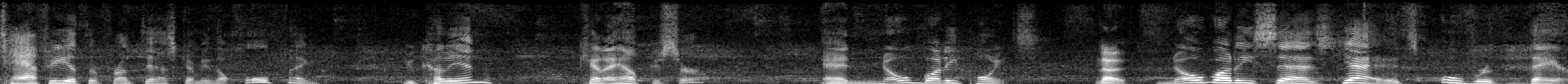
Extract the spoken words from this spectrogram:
taffy at the front desk. I mean, the whole thing. You come in, can I help you, sir? And nobody points. no, Nobody says, "Yeah, it's over there."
